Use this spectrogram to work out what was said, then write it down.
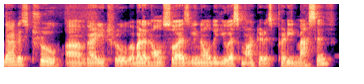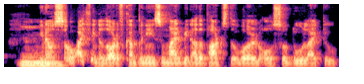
That is true, uh, very true. But then also, as we know, the U.S. market is pretty massive. Mm. You know, mm. so I think a lot of companies who might be in other parts of the world also do like to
